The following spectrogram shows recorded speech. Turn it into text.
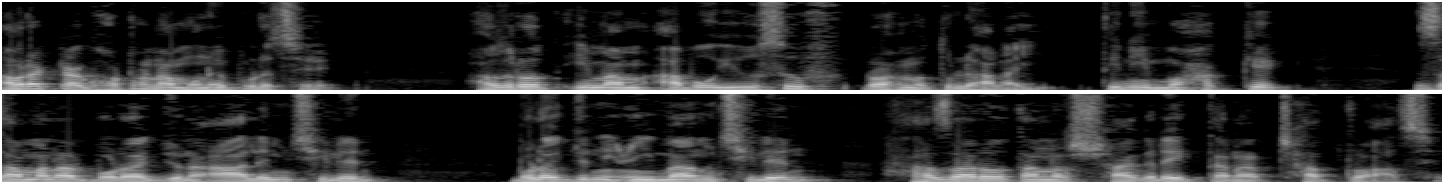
আমার একটা ঘটনা মনে পড়েছে। হজরত ইমাম আবু ইউসুফ রহমতুল্লা আলাই তিনি মহাক্কেক জামানার বড় একজন আলেম ছিলেন, বড় একজন ইমাম ছিলেন, হাজারো তানার সাগরেক তানার ছাত্র আছে।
